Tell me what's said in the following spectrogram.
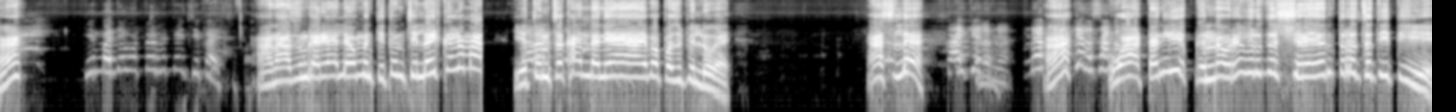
हा ही मध्ये उतरली त्यांची काय चुका आणि अजून घरी आल्यावर म्हणते तुमची लय कळ मा हे तुमचं खानदानी आहे बाप्पाचं पिल्लू काय असलं. काय केलं मी हा वाटानी नवऱ्या विरुद्ध षडयंत्रच ती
